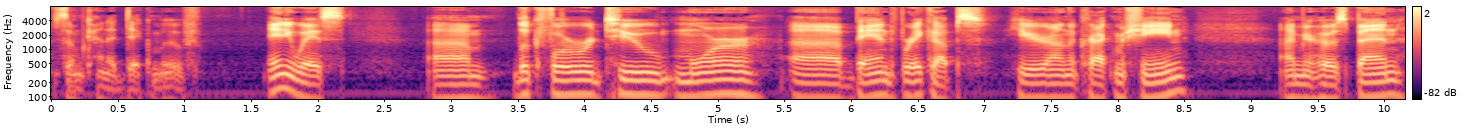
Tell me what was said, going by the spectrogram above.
some kind of dick move. Anyways, um, look forward to more uh, band breakups here on the Cracked Machine. I'm your host Ben.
